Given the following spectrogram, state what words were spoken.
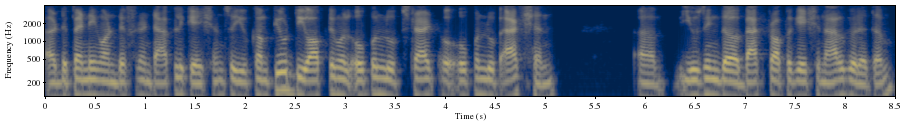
uh, depending on different applications. So you compute the optimal open loop strat or open loop action uh, using the backpropagation algorithm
